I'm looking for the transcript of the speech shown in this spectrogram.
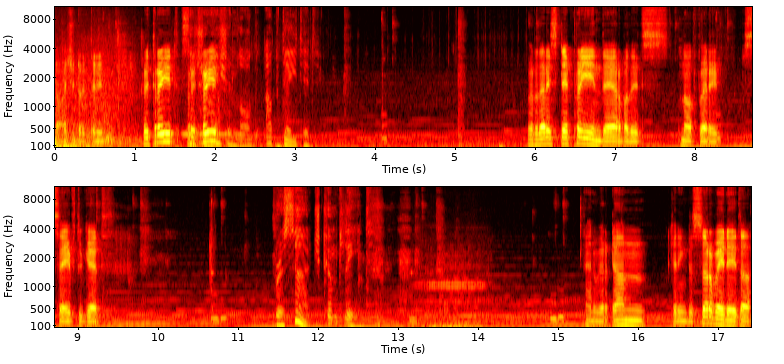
No, I should retreat. Retreat! Retreat! Log updated. Well, there is debris in there, but it's not very safe to get. Research complete. And we're done getting the survey data.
